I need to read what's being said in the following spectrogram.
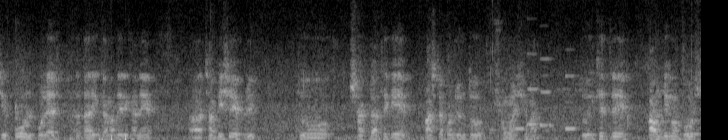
যে পোল পোলের তারিখ আমাদের এখানে ছাব্বিশে এপ্রিল। তো, সাতটা থেকে পাঁচটা পর্যন্ত সময়সীমা। তো এই ক্ষেত্রে কাউন্টিং অফ ভোটস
